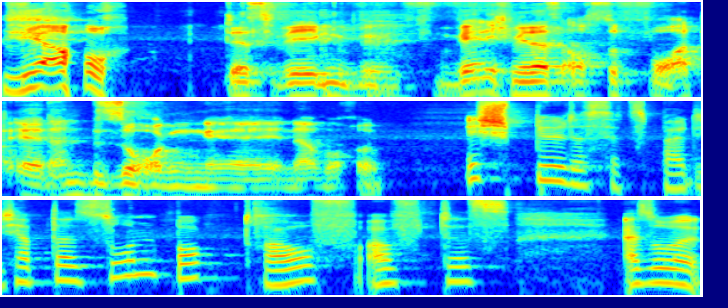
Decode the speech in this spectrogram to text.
mir auch. Deswegen werde ich mir das auch sofort äh, dann besorgen äh, in der Woche. Ich spiele das jetzt bald. Ich habe da so einen Bock drauf auf das. Also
